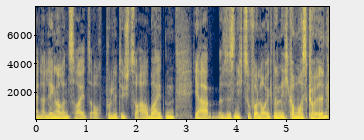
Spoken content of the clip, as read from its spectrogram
einer längeren Zeit auch politisch zu arbeiten. Ja, es ist nicht zu verleugnen. Ich komme aus Köln.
